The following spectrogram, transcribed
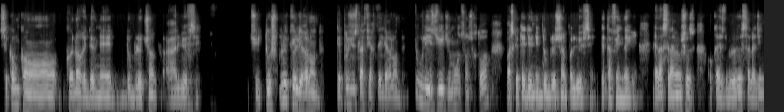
C'est comme quand Conor est devenu double champ à l'UFC. Tu touches plus que l'Irlande. Tu n'es plus mhm, juste la fierté de l'Irlande. Tous les yeux du monde sont sur toi parce que tu es devenu double champ à l'UFC et tu as fait une dinguerie. Et là, c'est la même chose. Au KSW, Saladin,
